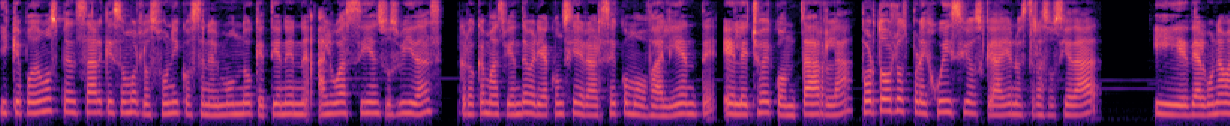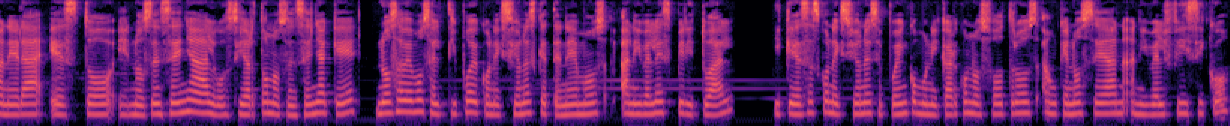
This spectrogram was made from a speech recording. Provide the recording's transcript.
y que podemos pensar que somos los únicos en el mundo que tienen algo así en sus vidas, creo que más bien debería considerarse como valiente el hecho de contarla por todos los prejuicios que hay en nuestra sociedad y de alguna manera esto eh, nos enseña algo, ¿cierto? Nos enseña que no sabemos el tipo de conexiones que tenemos a nivel espiritual y que esas conexiones se pueden comunicar con nosotros, aunque no sean a nivel físico,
